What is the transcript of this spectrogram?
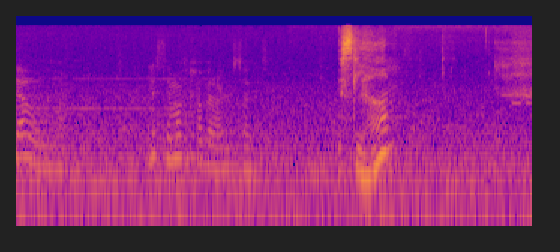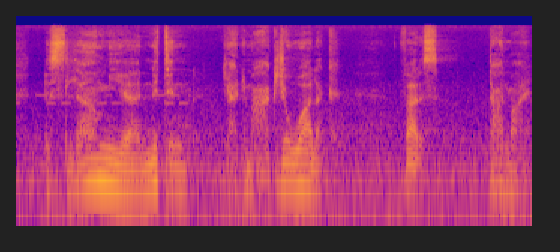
لا والله. لسه ما في خبر عن الأستاذ. إسلام؟ إسلام يا نتن يعني معك جوالك. فارس تعال معي.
